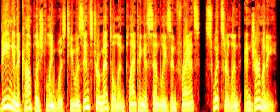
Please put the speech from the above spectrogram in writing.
Being an accomplished linguist, he was instrumental in planting assemblies in France, Switzerland, and Germany.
